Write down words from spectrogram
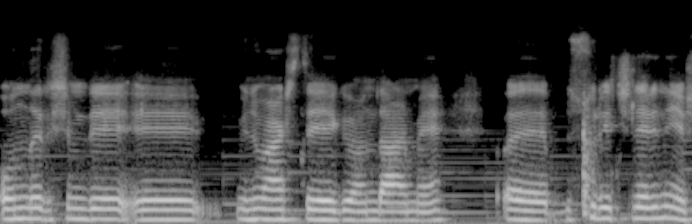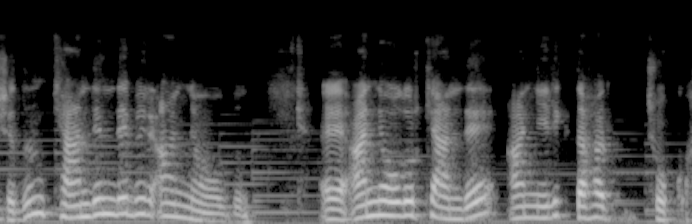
onları şimdi e, üniversiteye gönderme, e, süreçlerini yaşadın. Kendin de bir anne oldun. E, anne olurken de annelik daha çok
